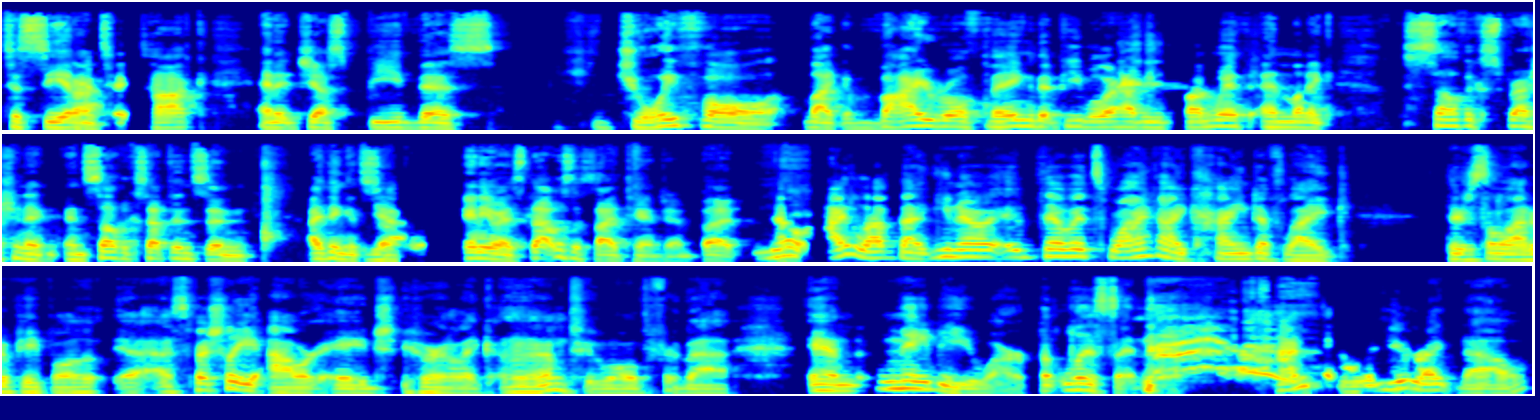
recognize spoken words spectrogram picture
to see it on TikTok and it just be this, joyful, like viral thing that people are having fun with and like self expression and, and self acceptance. And I think it's so yeah. Cool. Anyways, that was a side tangent, but no, I love that. You know, though it's why I kind of like. There's a lot of people, uh, especially our age, who are like, oh, "I'm too old for that," and maybe you are, but listen, I'm telling you right now,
